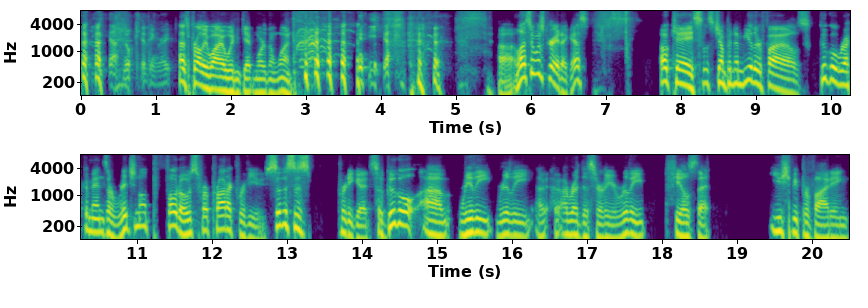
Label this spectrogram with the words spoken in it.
yeah, no kidding, right? That's probably why I wouldn't get more than one. yeah. Uh, unless it was great, I guess. Okay, so let's jump into Mueller files. Google recommends original photos for product reviews. So this is pretty good. So Google uh, really, really, I, I read this earlier, really feels that you should be providing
